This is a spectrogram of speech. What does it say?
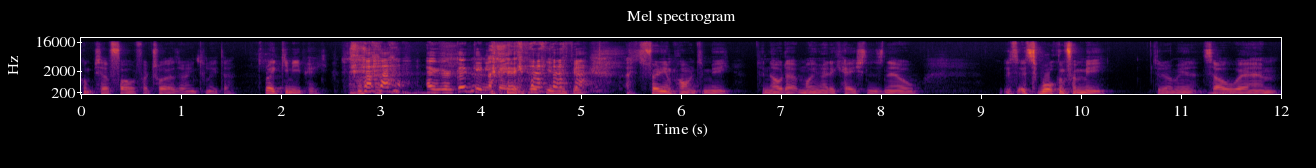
put myself forward for trials or anything like that. Right guinea pig. oh, you're a good guinea pig. good guinea pig. It's very important to me to know that my medication is now it's, it's working for me. Do you know what I mean? So um,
